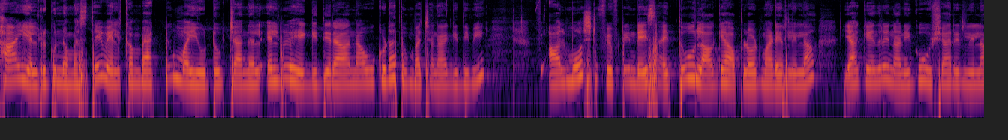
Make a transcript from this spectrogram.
ಹಾಯ್ ಎಲ್ರಿಗೂ ನಮಸ್ತೆ. Welcome back to my YouTube channel ಎಲ್ಲರೂ ಹೇಗಿದ್ದೀರಾ? ನಾವು ಕೂಡ ತುಂಬ ಚೆನ್ನಾಗಿದ್ದೀವಿ. ಆಲ್ಮೋಸ್ಟ್ ಫಿಫ್ಟೀನ್ ಡೇಸ್ ಆಯಿತು ಲಾಗೆ ಅಪ್ಲೋಡ್ ಮಾಡಿರಲಿಲ್ಲ. ಯಾಕೆ ಅಂದರೆ ನನಗೂ ಹುಷಾರಿರಲಿಲ್ಲ,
